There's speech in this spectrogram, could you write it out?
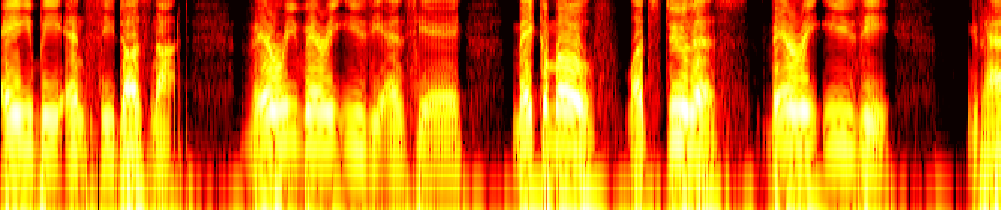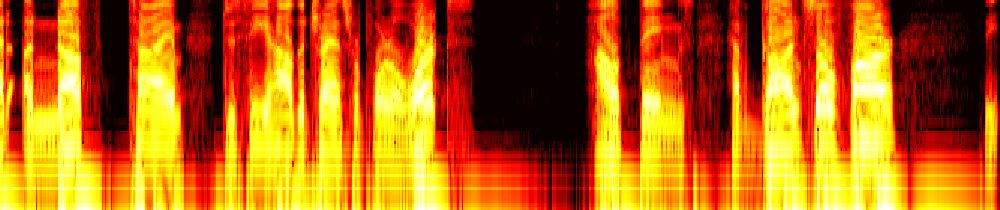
A, B, and C does not. Very, very easy, NCAA. Make a move. Let's do this. Very easy. You've had enough time to see how the transfer portal works, how things have gone so far, the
